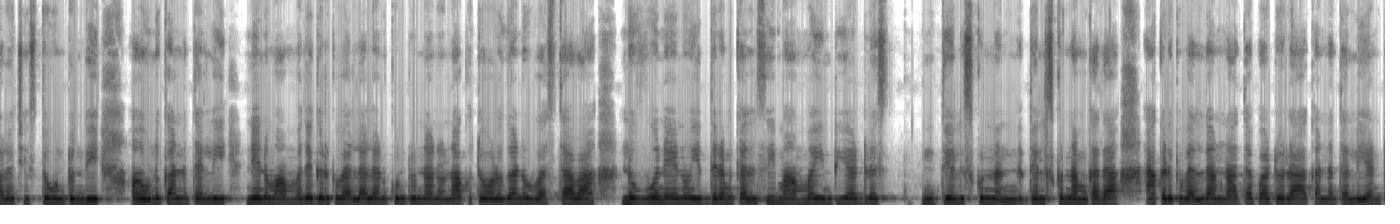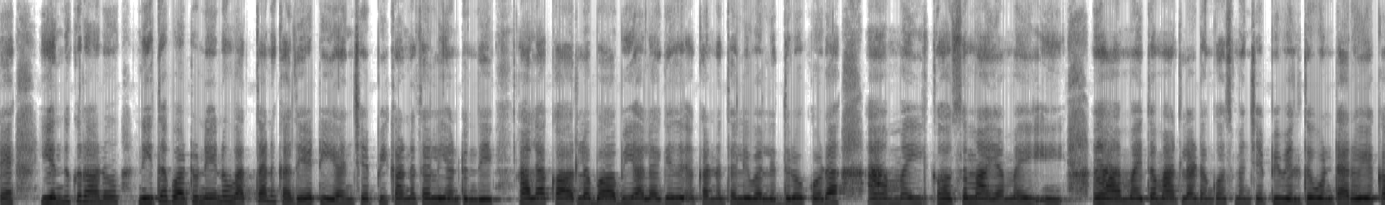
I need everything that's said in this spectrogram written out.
ఆలోచిస్తూ ఉంటుంది. అవును కన్న తల్లి నేను మా అమ్మ దగ్గరకు వెళ్ళాలనుకుంటున్నాను. నాకు తోడుగా నువ్వు వస్తావా? నువ్వు నేను ఇద్దరం కలిసి మా అమ్మ ఇంటి అడ్రస్ తెలుసుకున్న తెలుసుకున్నాం కదా అక్కడికి వెళ్దాం నాతో పాటు రా కన్న తల్లి అంటే ఎందుకు రాను? నీతో పాటు నేను వస్తాను కదేటి అని చెప్పి కన్న తల్లి అంటుంది. అలా కారులో బాబీ అలాగే కన్న తల్లి వాళ్ళిద్దరూ కూడా ఆ అమ్మాయి కోసం ఆ అమ్మాయి ఆ అమ్మాయితో మాట్లాడడం కోసం అని చెప్పి వెళ్తూ ఉంటారు. ఇక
